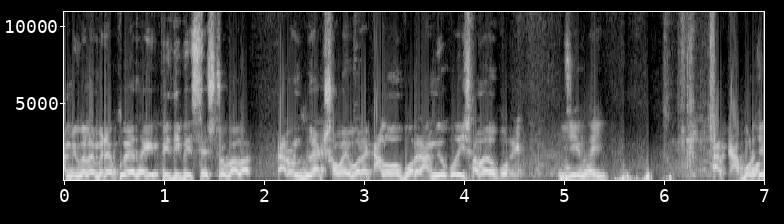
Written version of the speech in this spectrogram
আমি বললাম এটা কুয়ে থাকি পৃথিবীর শ্রেষ্ঠ কালার কারণ ব্ল্যাক সবাই পরে কালো পরে আমিও পরি সাদাও পরে। জি ভাই। আর কাপড় যে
